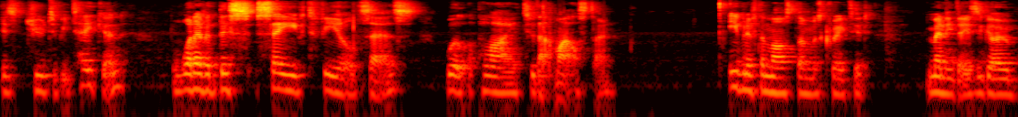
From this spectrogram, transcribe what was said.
is due to be taken, whatever this saved field says will apply to that milestone. Even if the milestone was created many days ago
